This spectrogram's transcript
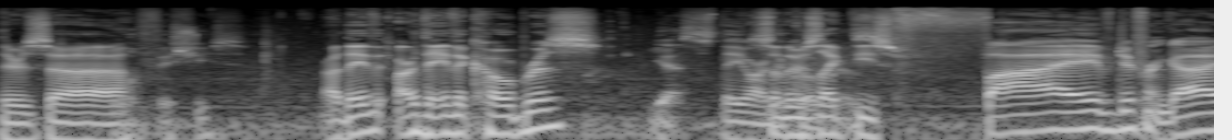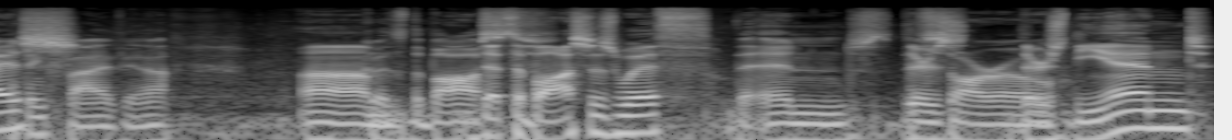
There's uh, little fishies. are they are they the cobras? Yes, they are. so the there's like these five different guys. I think five. Yeah. Um, Because the boss that the boss is with. the end, the There's sorrow, There's the end,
